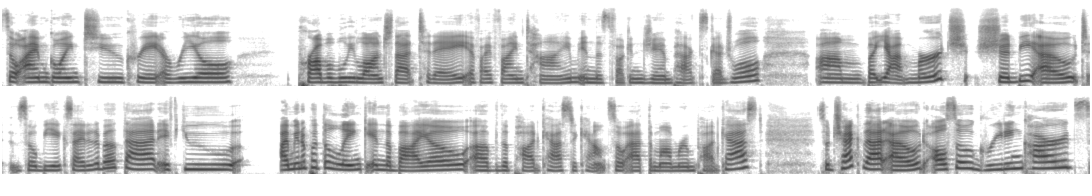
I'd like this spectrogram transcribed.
so I'm going to create a reel, probably launch that today if I find time in this fucking jam-packed schedule. Um, but yeah, merch should be out. So be excited about that. If you I'm going to put the link in the bio of the podcast account. So at the Mom Room Podcast. So check that out. Also, greeting cards.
